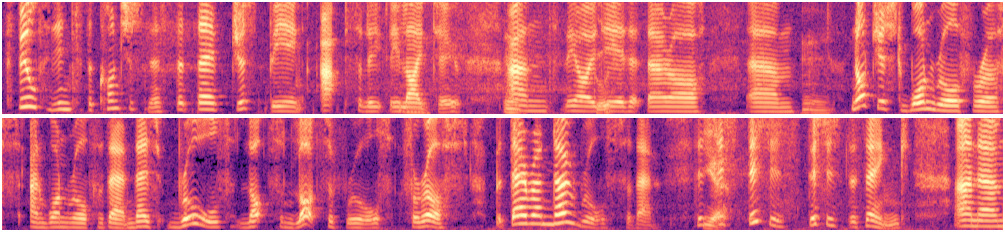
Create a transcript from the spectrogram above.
filtered into the consciousness that they're just being absolutely lied to, and the idea that there are. Um, Not just one rule for us and one rule for them. There's rules, lots and lots of rules for us, but there are no rules for them. Th- Yeah. This this is this is the thing, and um,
